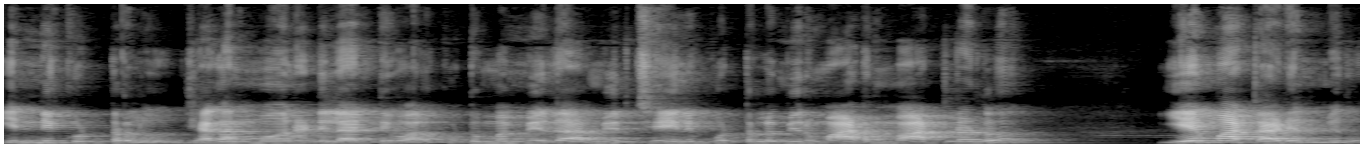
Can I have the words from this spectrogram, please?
ఎన్ని కుట్రలు? జగన్మోహన్ రెడ్డి లాంటి వాళ్ళ కుటుంబం మీద మీరు చేయని కుట్రలు మీరు మాటలు మాట్లాడు ఏం మాట్లాడారు మీరు?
